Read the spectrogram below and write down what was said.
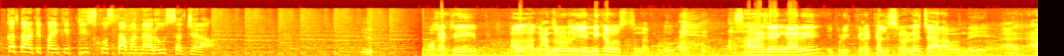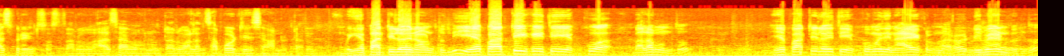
ఒక్కతాటిపైకి తీసుకొస్తామన్నారు సజ్జల. ఒకటి అందులోనూ ఎన్నికలు వస్తున్నప్పుడు సహజంగానే ఇప్పుడు ఇక్కడ కలిసిన వాళ్ళు చాలామంది ఆస్పిరెంట్స్ వస్తారు ఆశావాహులు ఉంటారు వాళ్ళని సపోర్ట్ చేసే వాళ్ళు ఉంటారు. ఏ పార్టీలో అయినా ఉంటుంది. ఏ పార్టీకి అయితే ఎక్కువ బలం ఉందో ఏ పార్టీలో అయితే ఎక్కువ మంది నాయకులు ఉన్నారో డిమాండ్ ఉందో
